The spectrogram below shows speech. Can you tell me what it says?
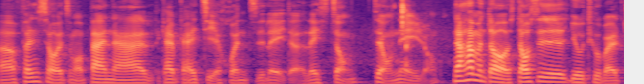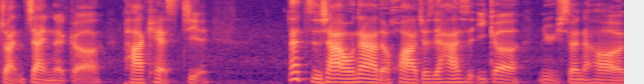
呃分手了怎么办啊，该不该结婚之类的，类似这种这种内容。那他们都有都是 YouTuber 转战那个 Podcast 界。那紫砂欧娜的话，就是她是一个女生，然后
